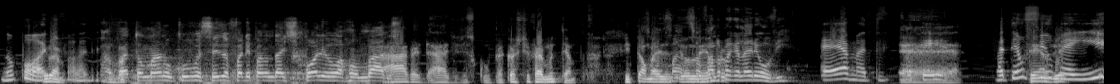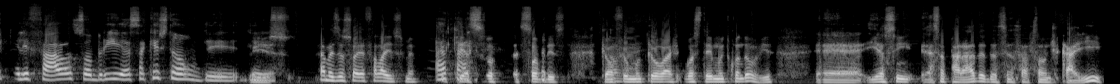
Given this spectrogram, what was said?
Não pode Ué, falar dele. Ah, vai tomar no cu vocês, eu falei pra não dar spoiler, ô arrombado. Ah, verdade, desculpa. É que eu assisti faz muito tempo. Então, mas só, eu só fala lembro. pra galera ouvir. É, mas tu- ter, Vai ter um tem filme ver- aí que ele fala sobre essa questão de. de- isso. Ah, mas eu só ia falar isso mesmo. Ah, que tá. é, so- é sobre isso. Que é um Então filme que eu acho- gostei muito quando eu vi. É, e assim, essa parada da sensação de cair,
